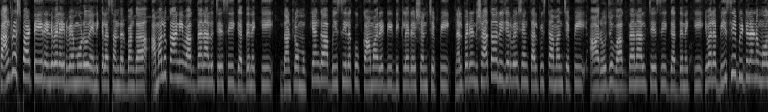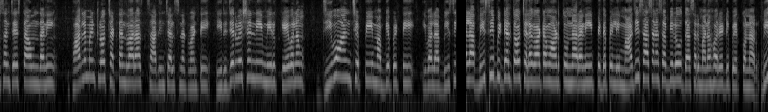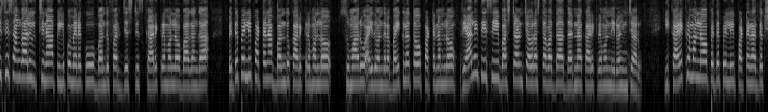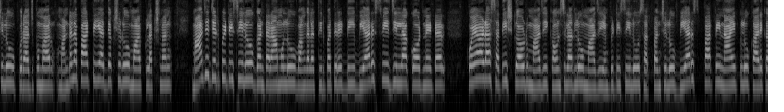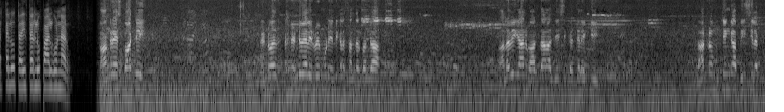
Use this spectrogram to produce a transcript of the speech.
Congress party రెండు వేల ఇరవై మూడు ఎన్నికల సందర్భంగా అమలు కాని వాగ్దానాలు చేసి గద్దెనెక్కి దాంట్లో ముఖ్యంగా బీసీలకు కామారెడ్డి డిక్లరేషన్ చెప్పి నలభై రెండు శాతం రిజర్వేషన్ కల్పిస్తామని చెప్పి ఆ రోజు వాగ్దానాలు చేసి గద్దెనెక్కి ఇవాళ బీసీ బిడ్డలను మోసం చేస్తా ఉందని పార్లమెంట్లో చట్టం ద్వారా సాధించాల్సినటువంటి ఈ రిజర్వేషన్ని మీరు కేవలం జీవో అని చెప్పి మభ్యపెట్టి ఇవాళ బీసీ అలా బీసీ బిడ్డలతో చెలగాటం ఆడుతున్నారని పెద్దపల్లి మాజీ శాసనసభ్యులు దాసరి మనోహర్ రెడ్డి పేర్కొన్నారు. బీసీ సంఘాలు ఇచ్చిన పిలుపు మేరకు బంద్ ఫర్ జస్టిస్ కార్యక్రమంలో భాగంగా పెద్దపల్లి పట్టణ బంద్ కార్యక్రమంలో సుమారు ఐదు వందల బైకులతో పట్టణంలో ర్యాలీ తీసి బస్టాండ్ చౌరస్తా వద్ద ధర్నా కార్యక్రమం నిర్వహించారు. ఈ కార్యక్రమంలో పెద్దపల్లి పట్టణ అధ్యక్షులు ఉప్పు కుమార్ మండల పార్టీ అధ్యక్షుడు మార్క్ లక్ష్మణ్ మాజీ జడ్పీటీసీలు గంటరాములు వంగల తిరుపతి రెడ్డి బీఆర్ఎస్వి జిల్లా కోఆర్డినేటర్ కొయాడ సతీష్ గౌడ్ మాజీ కౌన్సిలర్లు మాజీ ఎంపీటీసీలు సర్పంచులు బీఆర్ఎస్ పార్టీ నాయకులు కార్యకర్తలు తదితరులు పాల్గొన్నారు. కాంగ్రెస్ పార్టీ రెండు రెండు వేల ఇరవై మూడు ఎన్నికల సందర్భంగా అలవి కాని వాగ్దానాలు చేసి గద్దెనెక్కి దాంట్లో ముఖ్యంగా బీసీలకు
